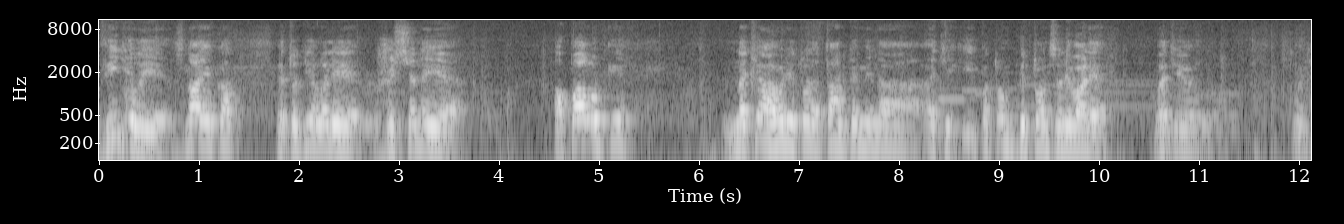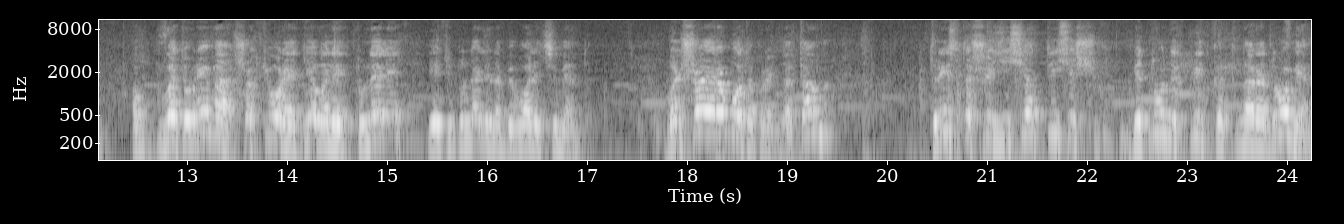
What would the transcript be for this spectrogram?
видел и знаю, как это делали жестяные опалубки, натягивали туда танками на этих, и потом бетон заливали в эти... В, эти. А в это время шахтеры делали туннели, и эти туннели набивали цементом. Большая работа проведена. Там 360 тысяч бетонных плит, как на аэродроме,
